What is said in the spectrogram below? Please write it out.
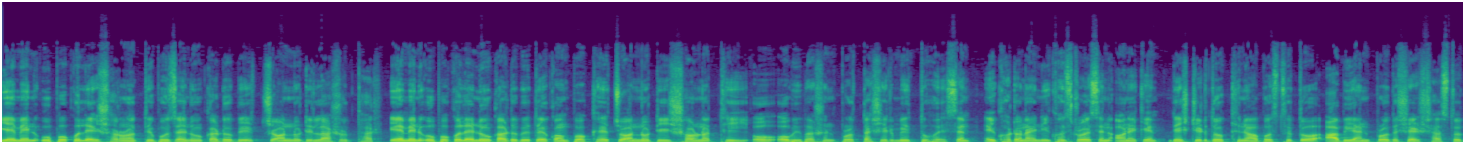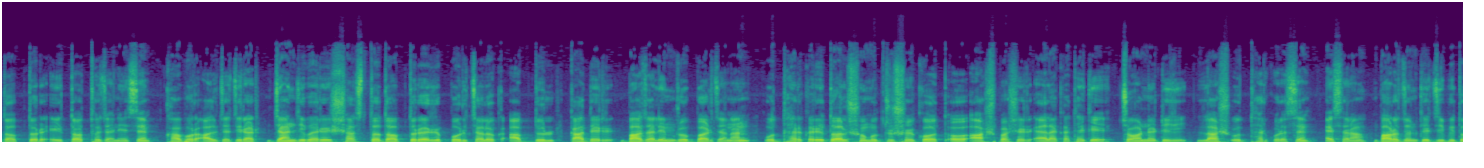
ইয়েমেন উপকূলে শরণার্থী বোঝায় নৌকাডুবি চুয়ান্নটি লাশ উদ্ধার। ইয়েমেন উপকূলে নৌকাডুবিতে কমপক্ষে চুয়ান্নটি শরণার্থী ও অভিবাসন প্রত্যাশীর মৃত্যু হয়েছে এই ঘটনায় নিখোঁজ রয়েছেন অনেকে। দেশটির দক্ষিণে অবস্থিত আবিয়ান প্রদেশের স্বাস্থ্য দপ্তর এই তথ্য জানিয়েছে। খবর আল জাজিরার। জাঞ্জিবারের স্বাস্থ্য দপ্তরের পরিচালক আব্দুল কাদের বাজালিম রোববার জানান, উদ্ধারকারী দল সমুদ্র সৈকত ও আশপাশের এলাকা থেকে চুয়ান্নটি লাশ উদ্ধার করেছে। এছাড়া বারো জনকে জীবিত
